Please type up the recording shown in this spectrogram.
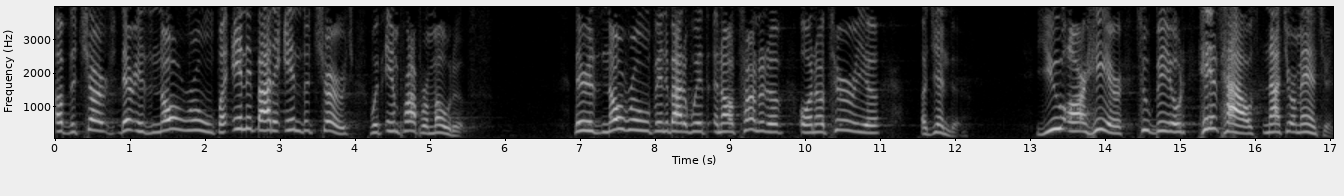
of the church, there is no room for anybody in the church with improper motives. There is no room for anybody with an alternative or an ulterior agenda. You are here to build his house, not your mansion.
